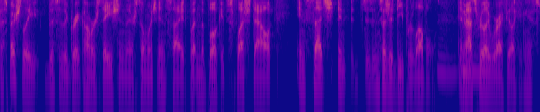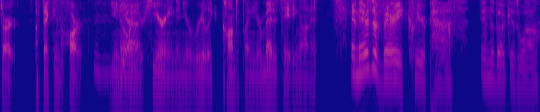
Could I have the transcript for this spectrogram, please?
especially this is a great conversation. There's so much insight, but in the book, it's fleshed out in such in, in such a deeper level, and that's really where I feel like it can start affecting the heart. You know, Yeah. and you're hearing and you're really contemplating, you're meditating on it. And there's a very clear path in the book as well.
